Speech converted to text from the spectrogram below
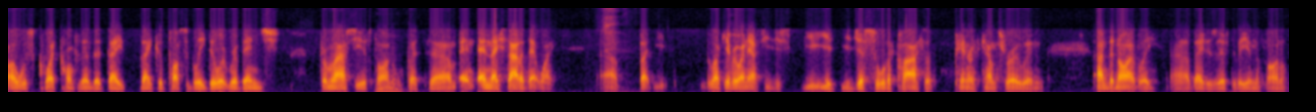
I was quite confident that they, they could possibly do it. Revenge from last year's final, but um, and and they started that way. Uh, but you, like everyone else, you just you, you, just saw the class of Penrith come through, and undeniably uh, they deserve to be in the final.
